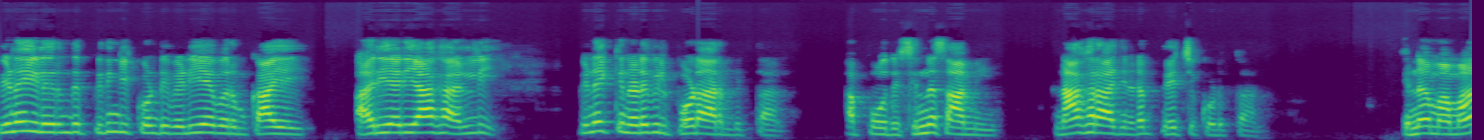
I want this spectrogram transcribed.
பிணையிலிருந்து பிதுங்கிக் கொண்டு வெளியே வரும் காயை அரியறியாக அள்ளி பிணைக்கு நடுவில் போட ஆரம்பித்தான். அப்போது சின்னசாமி நாகராஜனிடம் பேச்சு கொடுத்தான். என்ன மாமா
